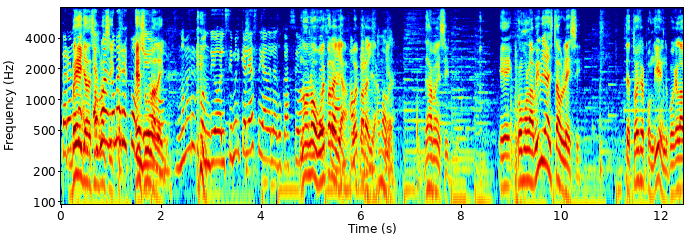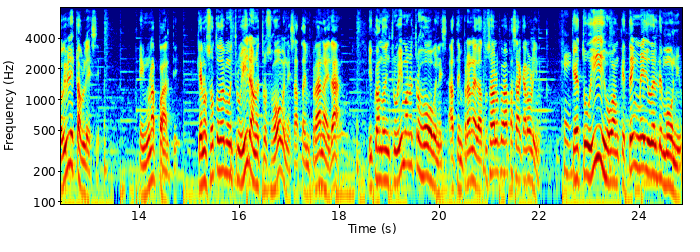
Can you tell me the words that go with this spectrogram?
Pero no bella me- de San eh, Juan, Francisco, no me respondió. es una de ellas. No me respondió el símil que le hacía de la educación. No, no, voy para allá, voy para allá. Vamos a ver. Déjame decirte. Eh, como la Biblia establece, te estoy respondiendo, porque la Biblia establece en una parte que nosotros debemos instruir a nuestros jóvenes a temprana edad. Y cuando instruimos a nuestros jóvenes a temprana edad, ¿tú sabes lo que va a pasar, Carolina? Que tu hijo, aunque esté en medio del demonio,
